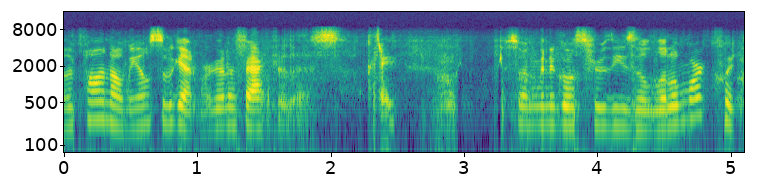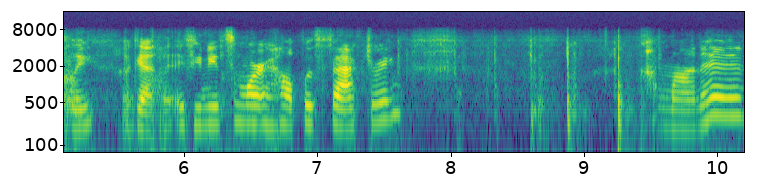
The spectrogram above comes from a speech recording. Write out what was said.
another polynomial. So again, we're going to factor this. Okay. So I'm going to go through these a little more quickly. Again, if you need some more help with factoring, come on in,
